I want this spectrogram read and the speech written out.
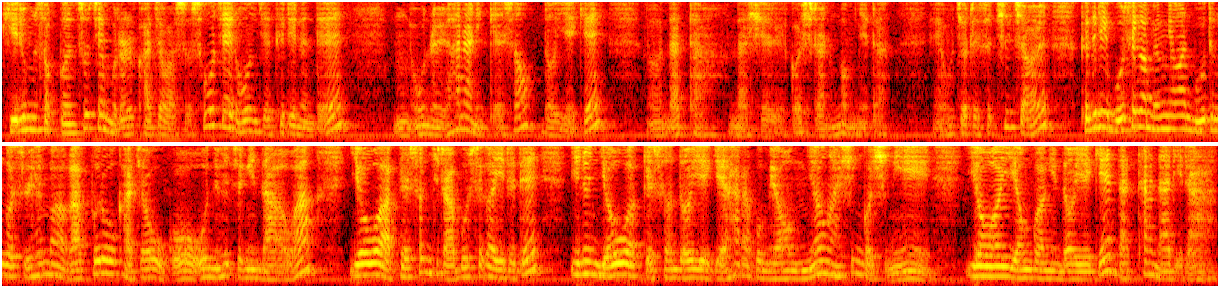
기름 섞은 소재물을 가져와서 소재로 이제 드리는데 음, 오늘 하나님께서 너희에게 어, 나타나실 것이라는 겁니다. 5절에서 7절 그들이 모세가 명령한 모든 것을 해막 앞으로 가져오고 온 회중이 나와 여호와 앞에 선지라 모세가 이르되 이는 여호와께서 너희에게 하라고 명령하신 것이니 여호와의 영광이 너희에게 나타나리라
